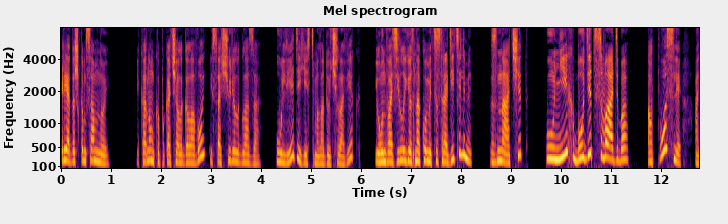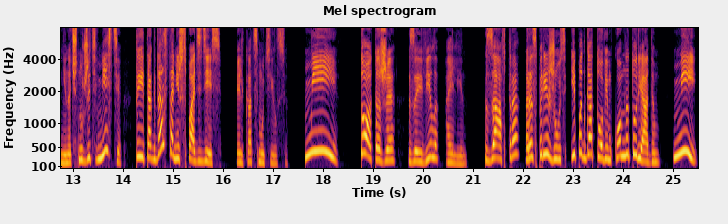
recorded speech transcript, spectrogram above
рядышком со мной. Экономка покачала головой и сощурила глаза. У леди есть молодой человек, и он возил ее знакомиться с родителями. Значит, у них будет свадьба. А после они начнут жить вместе. Ты и тогда станешь спать здесь?» Элькат смутился. «Ми! То-то же!» — заявила Айлин. «Завтра распоряжусь и подготовим комнату рядом. Ми!»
